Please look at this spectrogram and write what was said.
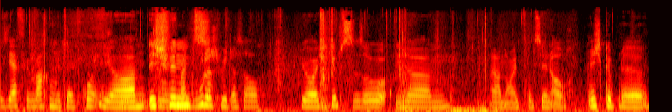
Sehr viel machen mit seinen Freunden. Ja, ich so. Mein find's- Bruder spielt das auch. ja, ich gebe es so eine, ähm, ja, 9 von 10 auch. Ich gebe eine,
